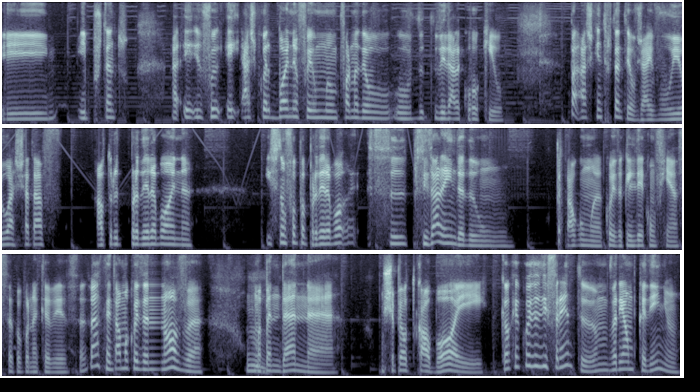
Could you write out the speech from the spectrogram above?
E, e portanto, ah, foi- acho que a boina foi uma forma de eu de, de lidar com aquilo. Pá, acho que entretanto ele já evoluiu, acho que já está à altura de perder a boina. E se não for para perder a boina, se precisar ainda de um de alguma coisa que lhe dê confiança para pôr na cabeça, tentar uma coisa nova, uma Hum, bandana, um chapéu de cowboy, qualquer coisa diferente, vamos variar um bocadinho.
